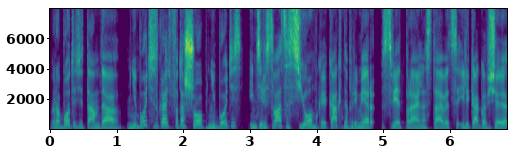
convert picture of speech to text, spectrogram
работайте там, да, не бойтесь играть в Photoshop, не бойтесь интересоваться съемкой, как, например, свет правильно ставится, или как вообще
